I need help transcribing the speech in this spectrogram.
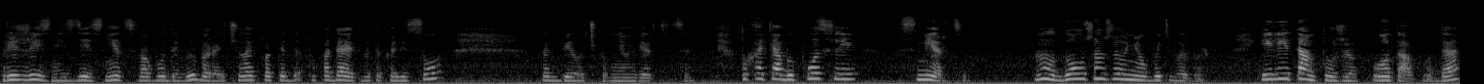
при жизни здесь нет свободы выбора, и человек попадает в это колесо, как белочка в нем вертится, то хотя бы после смерти, ну, должен же у него быть выбор. Или и там тоже вот так вот, да?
